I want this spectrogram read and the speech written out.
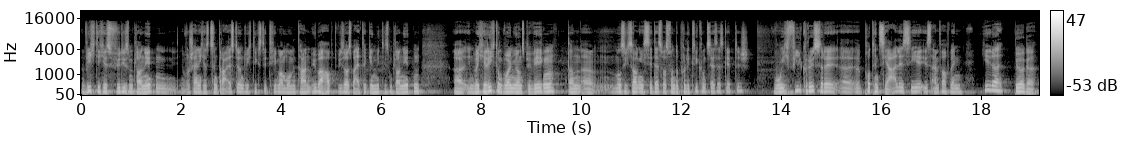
wichtig ist für diesen Planeten, wahrscheinlich das zentralste und wichtigste Thema momentan überhaupt, wie soll es weitergehen mit diesem Planeten, äh, in welche Richtung wollen wir uns bewegen, dann äh, muss ich sagen, ich sehe das, was von der Politik kommt, sehr, sehr skeptisch. Wo ich viel größere äh, Potenziale sehe, ist einfach, wenn jeder Bürger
